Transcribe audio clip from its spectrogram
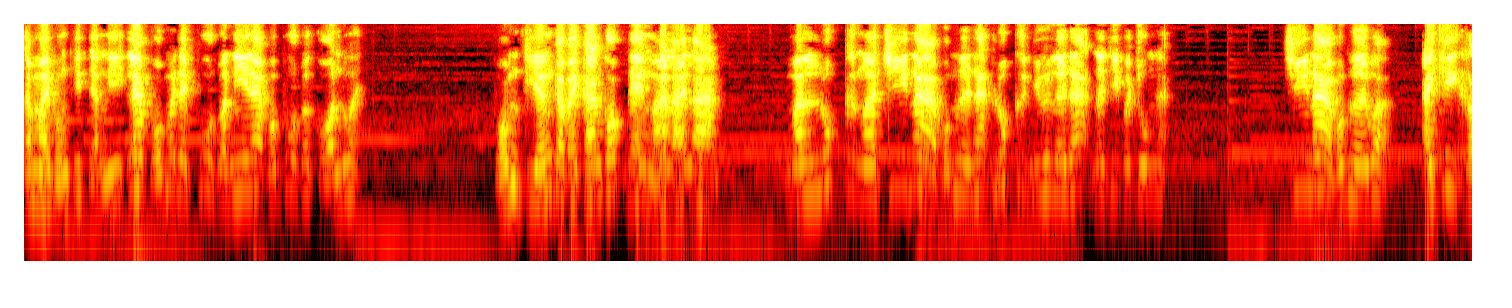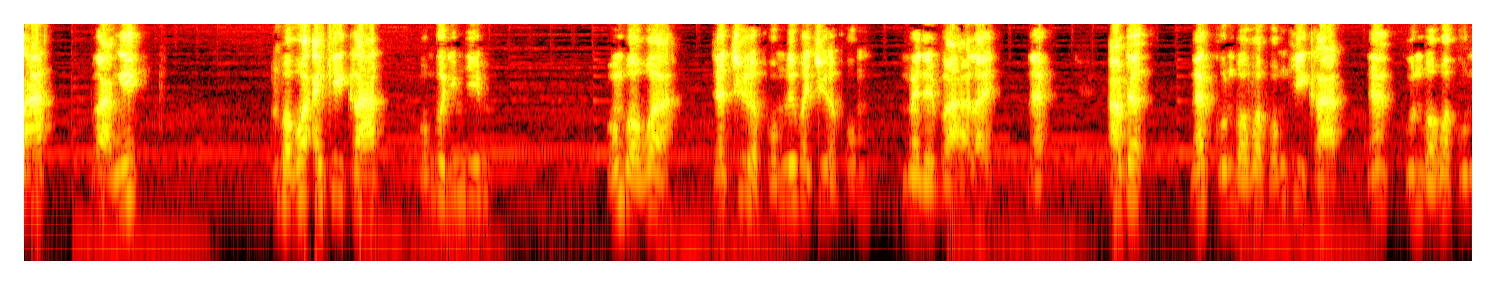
ทำไมผมคิดอย่างนี้ และผมไม่ได้พูดวันนี้นะผมพูดมาก่อนด้วย ผมเถียงกับไอ้การคอกแดงหมาหลายลาน มันลุกขึ้นมาชี้หน้า ผมเลยนะ ลุกขึ้นยืนเลยนะในที่ประชุมเนะชี้หน้าผมเลยว่า ไอ้ขี้คลาดว่างี้ มันบอกว่าไอ้ขี้คลาด ผมก็ยิ้มยิ้มผมบอกว่าจะเชื่อผมหรือไม่เชื่อผม ไม่ได้ว่าอะไรนะ เอาเถอะนะ คุณบอกว่าผมขี้ขลาดนะ คุณบอกว่าคุณ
